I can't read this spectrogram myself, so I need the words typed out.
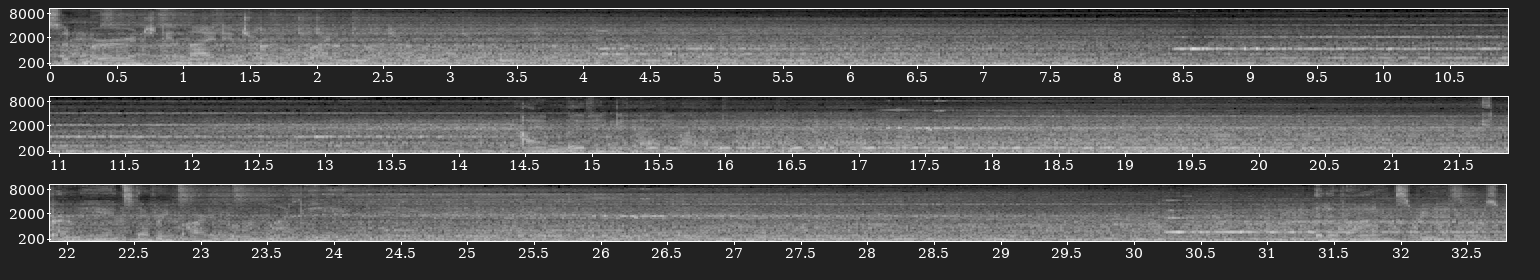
submerged in thine eternal light. I am living in that light. Divine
